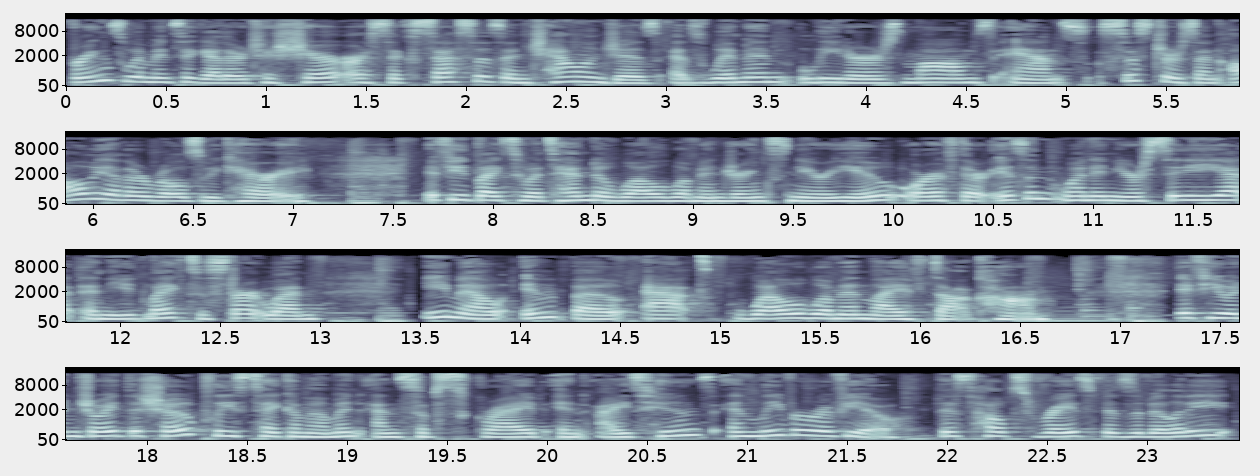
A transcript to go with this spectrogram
brings women together to share our successes and challenges as women, leaders, moms, aunts, sisters, and all the other roles we carry. If you'd like to attend a Well Woman Drinks near you, or if there isn't one in your city yet and you'd like to start one, email info at wellwomanlife.com. If you enjoyed the show, please take a moment and subscribe in iTunes and leave a review. This helps raise visibility,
